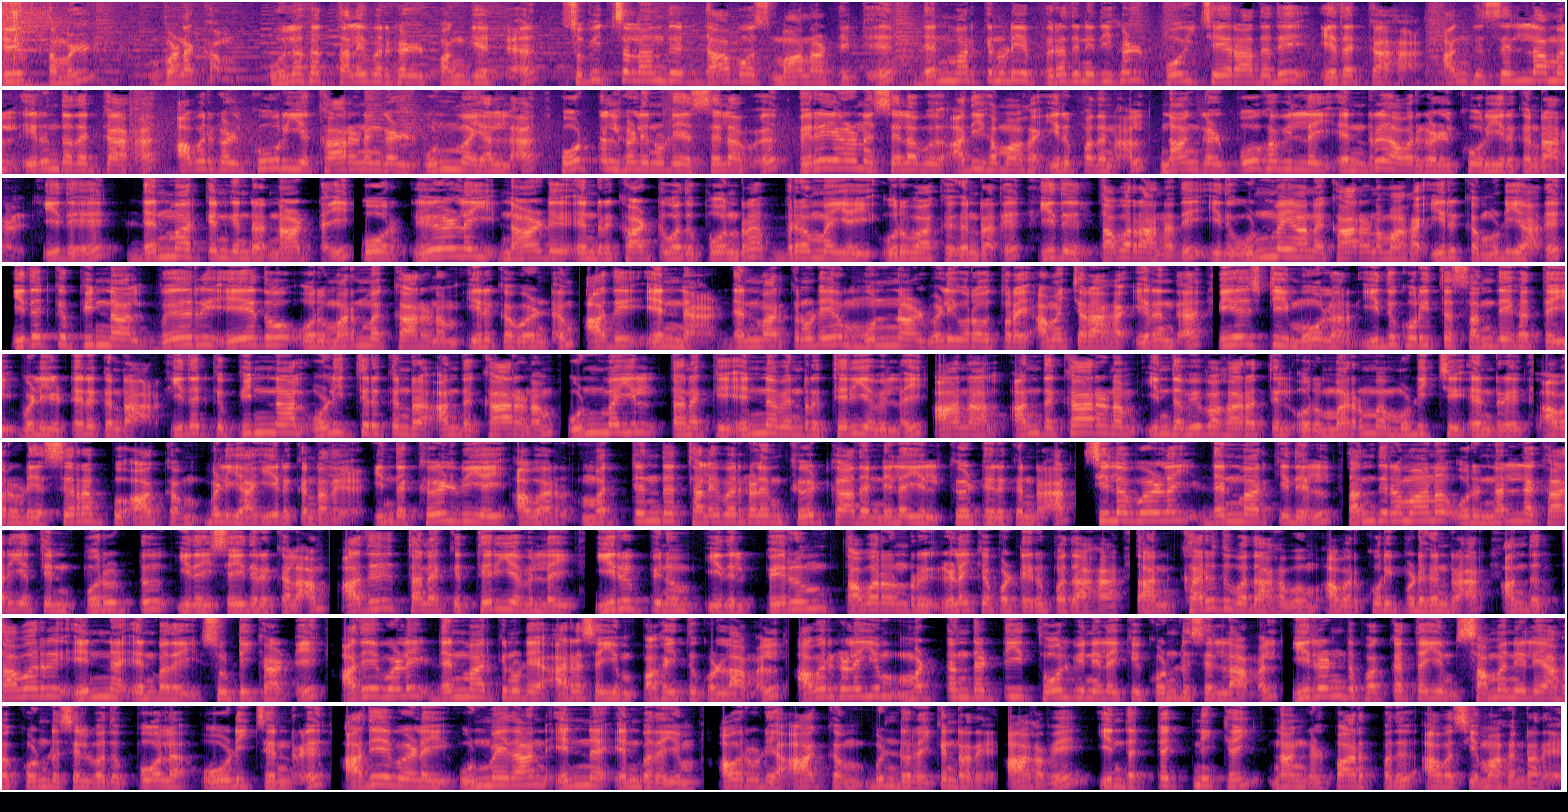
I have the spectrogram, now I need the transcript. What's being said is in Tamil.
டியூப் தமிழ் வணக்கம். உலக தலைவர்கள் பங்கேற்ற சுவிட்சர்லாந்து டாபோஸ் மாநாட்டிற்கு டென்மார்க்கினுடைய பிரதிநிதிகள் போய் சேராதது எதற்காக? அங்கு செல்லாமல் இருந்ததற்காக அவர்கள் கூறிய காரணங்கள் உண்மை அல்ல. ஹோட்டல்களினுடைய செலவு பிரயாண செலவு அதிகமாக இருப்பதனால் நாங்கள் போகவில்லை என்று அவர்கள் கூறியிருக்கின்றார்கள். இது டென்மார்க் என்கின்ற நாட்டை ஓர் ஏழை நாடு என்று காட்டுவது போன்ற பிரமையை உருவாக்குகின்றது. இது தவறானது இது உண்மையான காரணமாக இருக்க முடியாது. இதற்கு பின்னால் வேறு ஏதோ ஒரு மர்ம காரணம் இருக்க வேண்டும். அது என்ன? டென்மார்க்கினுடைய முன்னாள் வெளியுறவுத்துறை அமைச்சராக இருந்த பிஎஸ்டி மூலர் இது குறித்த சந்தேகத்தை வெளியிட்டிருக்கின்றார். இதற்கு பின்னால் ஒழித்திருக்கின்ற அந்த காரணம் உண்மையில் தனக்கு என்னவென்று தெரியவில்லை. ஆனால் அந்த காரணம் இந்த விவகாரத்தில் ஒரு மர்ம முடிச்சு என்று அவருடைய சிறப்பு ஆக்கம் வெளியாகி இருக்கின்றது. இந்த கேள்வியை அவர் மற்றெந்த தலைவர்களும் கேட்காத நிலையில் கேட்டிருக்கின்றார். சில வேளை டென்மார்க் இதில் தந்திரமான ஒரு நல்ல காரியத்தின் பொருட்டு இதை செய்திருக்கலாம். அது தனக்கு தெரியவில்லை. இருப்பினும் இதில் பெரும் தவறொன்று இழைக்கப்பட்டு இருப்பதாக தான் கருதுவதாகவும் அவர் குறிப்பிடுகின்றார். அந்த தவறு என்ன என்பதை சுட்டிக்காட்டி அதேவேளை டென்மார்க்கினுடைய அரசையும் பகைத்து கொள்ளாமல் அவர்களையும் மட்டந்தட்டி தோல்வி நிலைக்கு கொண்டு செல்லாமல் இரண்டு பக்கத்தையும் சமநிலையாக கொண்டு செல்வது போல ஓடி சென்று அதேவேளை உண்மைதான் என்ன என்பதையும் அவருடைய ஆக்கம் விண்டுரைக்கின்றது. ஆகவே இந்த டெக்னிக்கை நாங்கள் பார்ப்பது அவசியமாகின்றது.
